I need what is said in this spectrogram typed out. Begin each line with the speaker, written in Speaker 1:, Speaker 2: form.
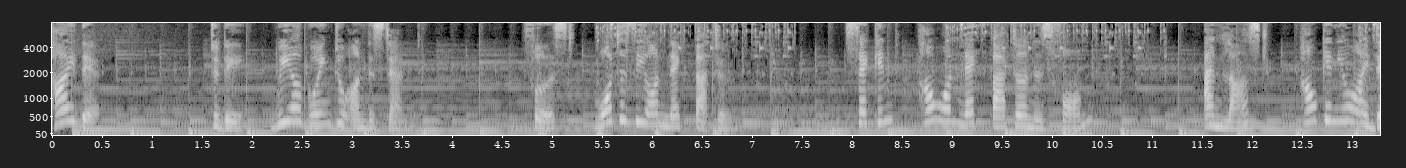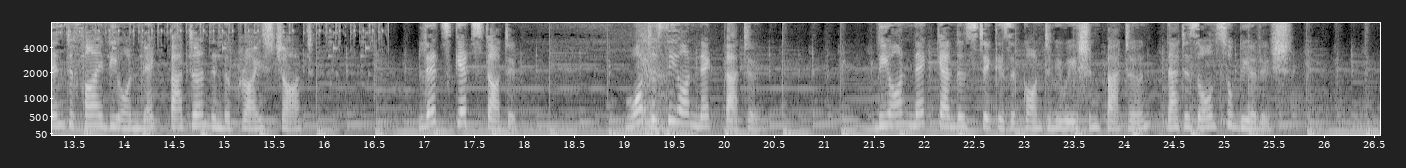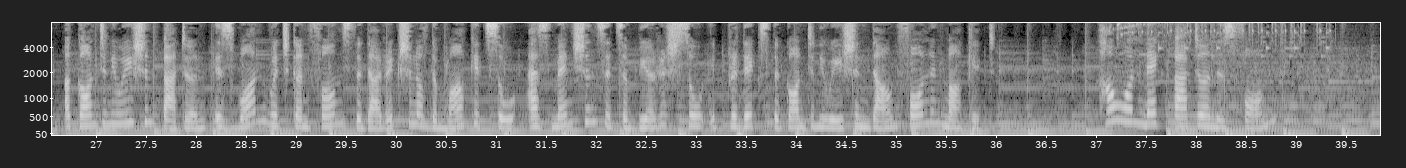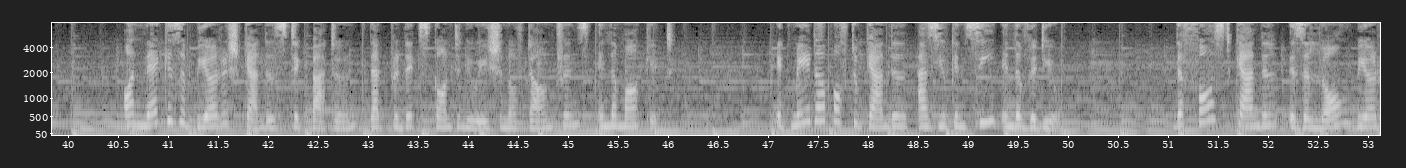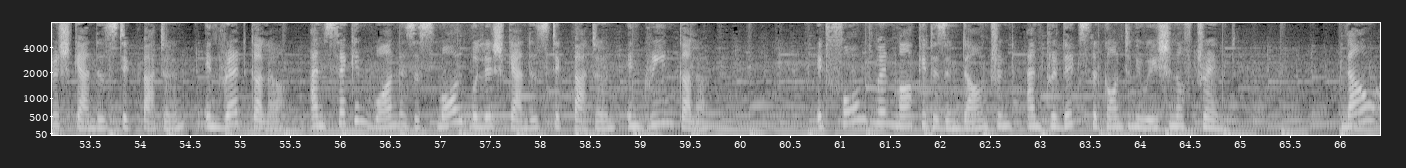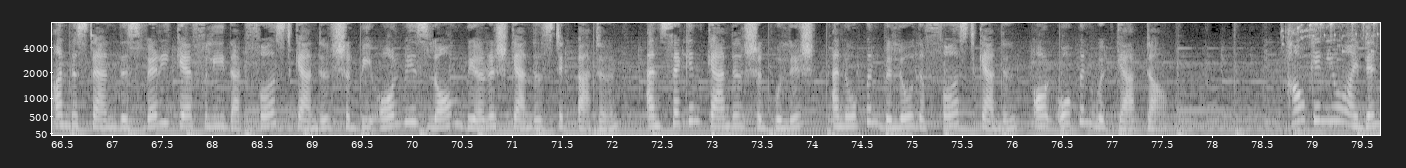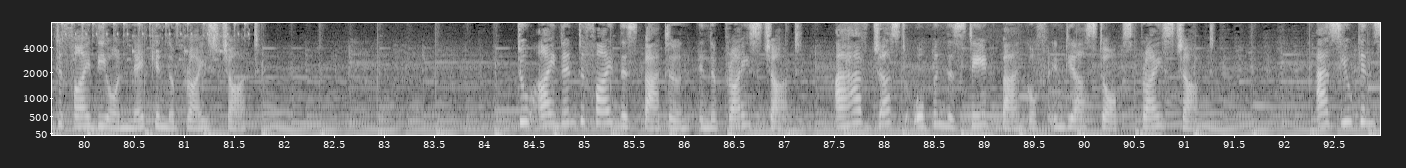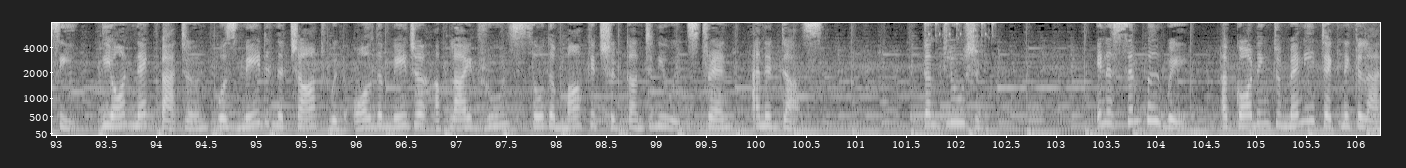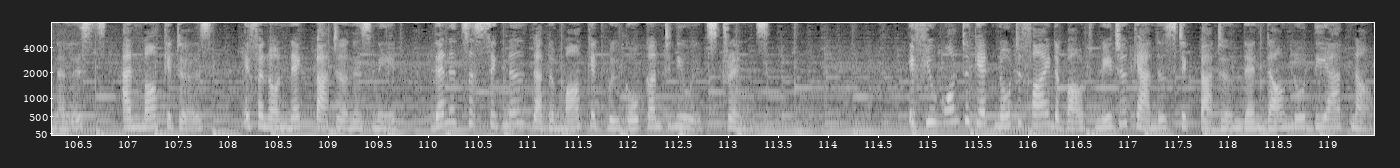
Speaker 1: Hi there. Today, we are going to understand. First, what is the on neck pattern? Second, how on neck pattern is formed? And last, how can you identify the on neck pattern in the price chart? Let's get started. What is the on neck pattern? The on neck candlestick is a continuation pattern that is also bearish. A continuation pattern is one which confirms the direction of the market so as mentions it's a bearish so it predicts the continuation downfall in market. How on neck pattern is formed? On neck is a bearish candlestick pattern that predicts continuation of downtrends in the market. It made up of two candle as you can see in the video. The first candle is a long bearish candlestick pattern in red color and second one is a small bullish candlestick pattern in green color. It formed when market is in downtrend and predicts the continuation of trend. Now understand this very carefully that first candle should be always long bearish candlestick pattern and second candle should bullish and open below the first candle or open with gap down. How can you identify the on neck in the price chart? To identify this pattern in the price chart, I have just opened the State Bank of India stocks price chart. As you can see, the on-neck pattern was made in the chart with all the major applied rules so the market should continue its trend and it does. Conclusion In a simple way, according to many technical analysts and marketers, if an on-neck pattern is made, then it's a signal that the market will go continue its trends. If you want to get notified about major candlestick pattern then download the app now.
